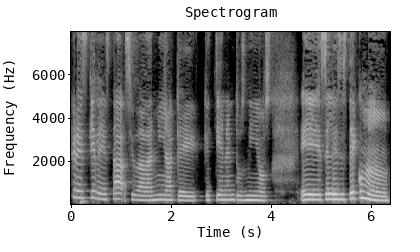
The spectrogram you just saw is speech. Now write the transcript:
crees que de esta ciudadanía que, que tienen tus niños eh, se les esté como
